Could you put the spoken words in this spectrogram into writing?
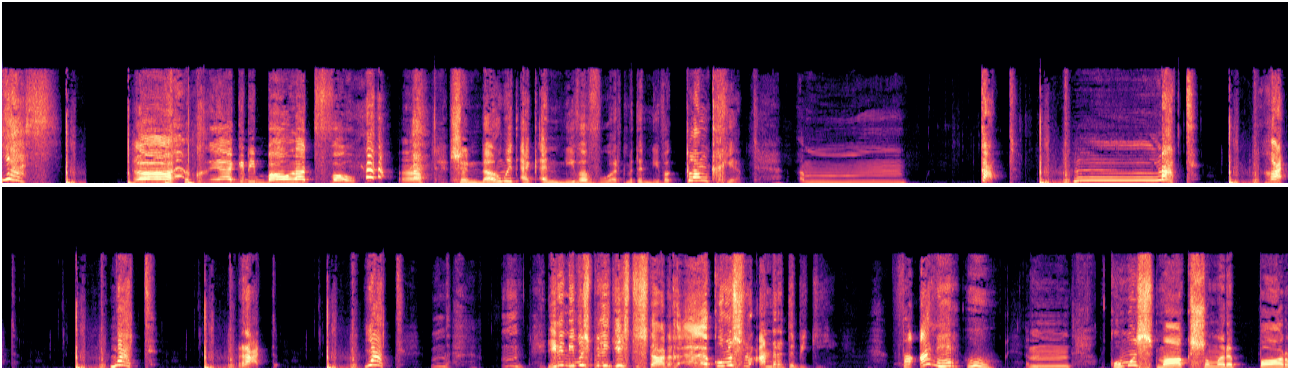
Jas. Ah, ek het die bal laat val. Ah, so nou moet ek 'n nuwe woord met 'n nuwe klank gee. Um kat, Mat. gat, Nat. rat. Lat. Hierdie nuwe speletjie is te stadig. Uh, kom ons verander dit 'n bietjie. Verander hoe? Um kom ons maak sommer 'n paar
